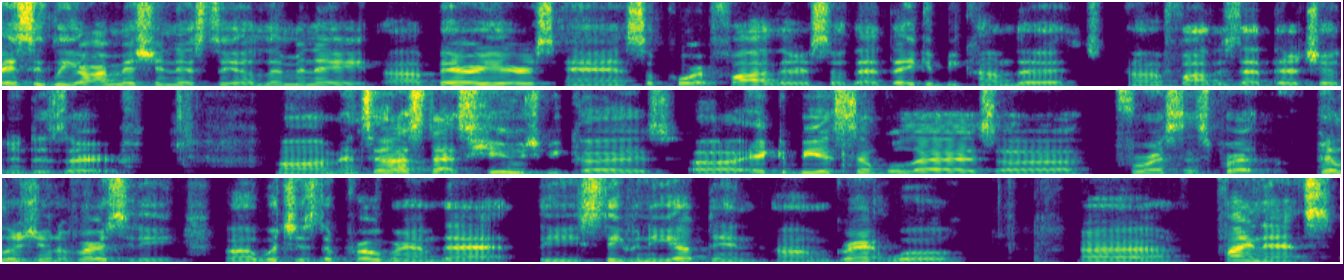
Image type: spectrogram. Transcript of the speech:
basically our mission is to eliminate uh, barriers and support fathers so that they can become the uh, fathers that their children deserve. Um, and to us that's huge because uh, it could be as simple as uh, for instance Pre- pillars university uh, which is the program that the stephen e. Upton um, grant will uh, finance.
